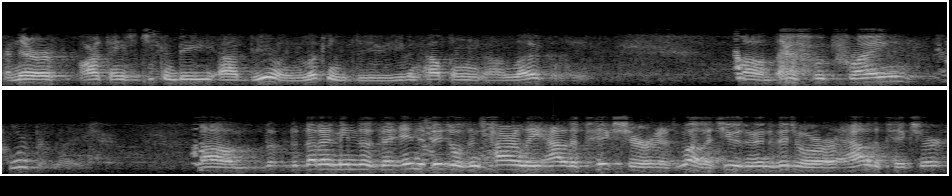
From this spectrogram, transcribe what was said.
And there are things that you can be uh, doing, looking to do, even helping uh, locally. Um, we're praying corporately. Um, but, but that doesn't mean that the individual is entirely out of the picture as well, that you as an individual are out of the picture.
